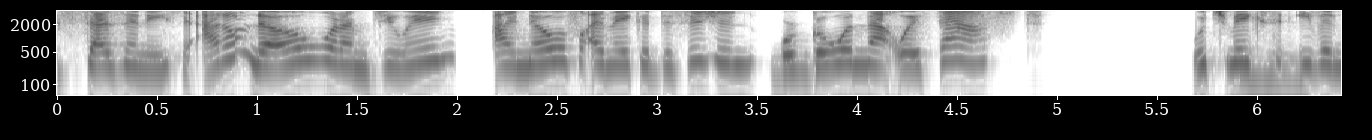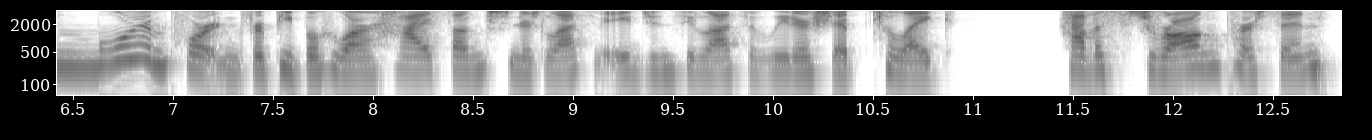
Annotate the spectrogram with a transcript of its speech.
says anything. I don't know what I'm doing. I know if I make a decision, we're going that way fast, which makes Mhm. it even more important for people who are high functioners, lots of agency, lots of leadership to like have a strong person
